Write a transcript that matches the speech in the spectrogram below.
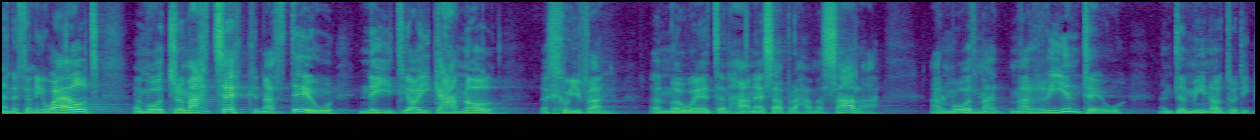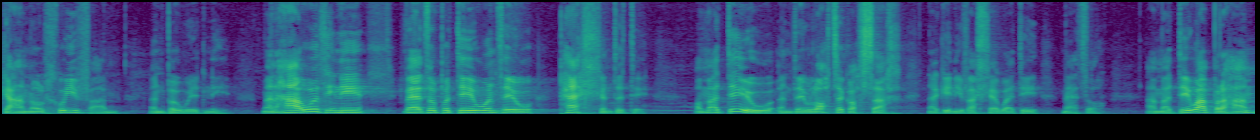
A wnaethon ni weld y mod dramatic nath Dyw neidio i ganol y llwyfan y mywyd yn hanes Abraham a Sara, a'r modd mae'r ma un Dyw yn dymuno dod i ganol llwyfan yn bywyd ni Mae'n hawdd i ni feddwl bod Dyw yn ddiw pell yn dydy. Ond mae Dyw yn ddiw lot agosach nag i ni falle wedi meddwl. A mae Dyw Abraham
